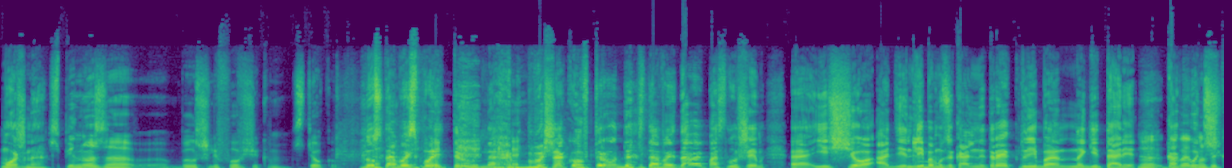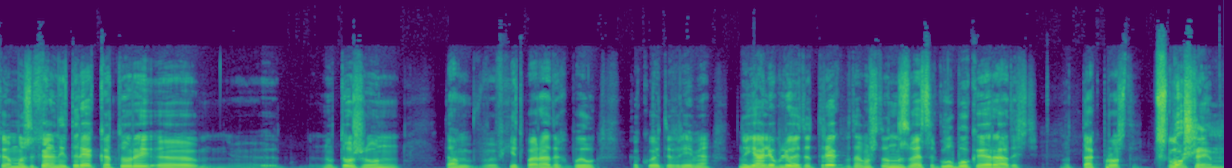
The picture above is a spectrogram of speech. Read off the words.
Можно. Спиноза э, был шлифовщиком стекол. Ну, с тобой спорить трудно. Башаков, трудно с тобой. Давай послушаем э, еще один. Либо музыкальный трек, либо на гитаре. Ну, как давай музыка, музыкальный трек, который э, ну, тоже он там в хит-парадах был какое-то время. Но я люблю этот трек, потому что он называется «Глубокая радость». Вот так просто. Слушаем.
